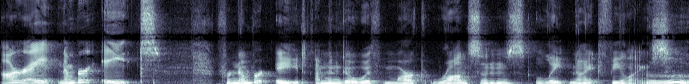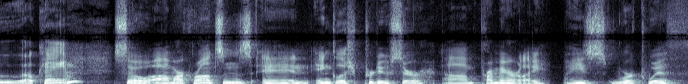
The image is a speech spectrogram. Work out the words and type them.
All right. Number eight. For number 8, I'm going to go with Mark Ronson's Late Night Feelings. Ooh, okay. So uh, Mark Ronson's an English producer, um, primarily. He's worked with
